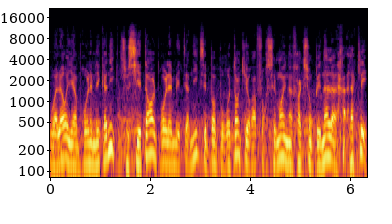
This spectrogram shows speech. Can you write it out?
Ou alors il y a un problème mécanique. Ceci étant, le problème mécanique, c'est pas pour autant qu'il y aura forcément une infraction pénale à, la clé.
